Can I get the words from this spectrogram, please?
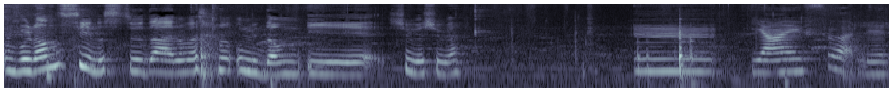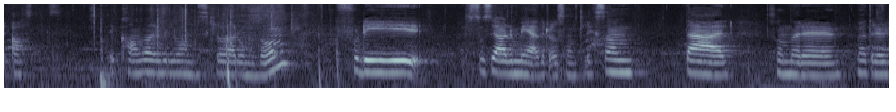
Hvordan synes du det er å være ungdom i 2020? Mm, jeg føler at det kan være veldig vanskelig å være ungdom. Fordi sosiale medier og sånt, liksom. Det er sånne Hva heter det?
